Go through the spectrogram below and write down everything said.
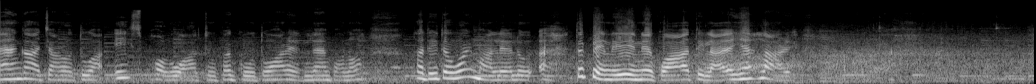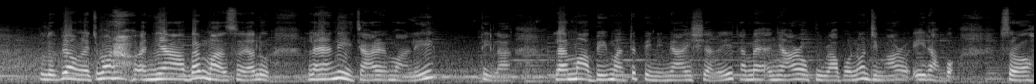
လမ်းကကြတော့သူက east follower to ဘက်ကိုသွားတဲ့လမ်းပေါ့နော်ဒါဒီတစ်ဝိုက်မှာလဲအဲ့လိုအဲတစ်ပင်လေးတွေနဲ့ကွာတိလာအရင်လှတယ်ဘယ်လိုပြောမလဲကျမတို့အညာဘက်မှာဆိုရင်အဲ့လိုလမ်းနေကြားထဲမှာလေ တိလာလမ်းမဘေးမှာတစ်ပင်တွေအများကြီးရှိရတယ်ဒါပေမဲ့အညာတော့ပူတာပေါ့နော်ဒီမှာတော့အေးတာပေါ့ဆိုတော့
